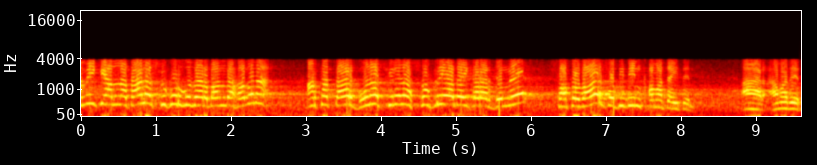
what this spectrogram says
আমি কি আল্লাহ তালার শুকুর গুজার বান্দা হব না? অর্থাৎ তার গোনা ছিল না শুক্রিয়া আদায় করার জন্য শতবার প্রতিদিন ক্ষমা চাইতেন। আর আমাদের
